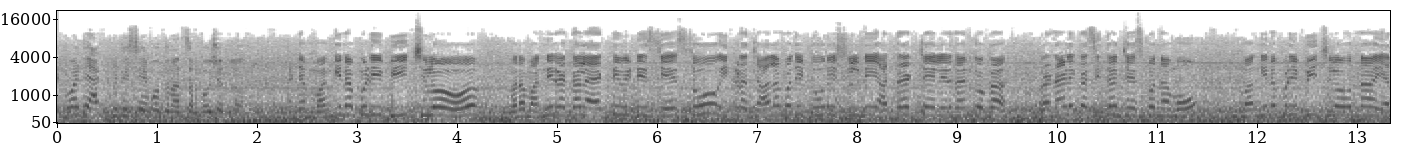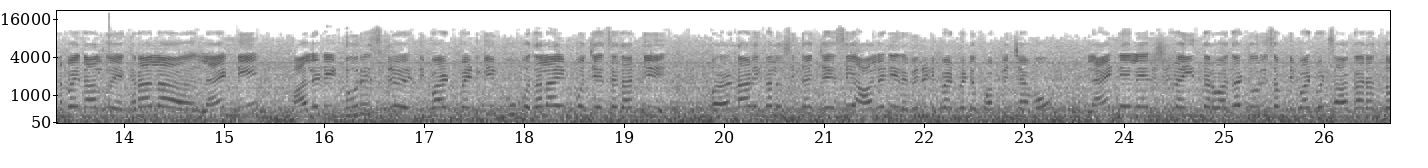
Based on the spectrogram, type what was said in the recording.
ఎటువంటి యాక్టివిటీస్ చేయబోతున్నారు సార్ భవిష్యత్తులో? అంటే మంగినపూడి బీచ్లో మనం అన్ని రకాల యాక్టివిటీస్ చేస్తూ ఇక్కడ చాలామంది టూరిస్టులని అట్రాక్ట్ చేయలేని దానికి ఒక ప్రణాళిక సిద్ధం చేసుకున్నాము. మంగినపూడి బీచ్లో ఉన్న ఎనభై నాలుగు ఎకరాల ల్యాండ్ని డిపార్ట్మెంట్కి భూ బదలాయింపు చేసేదానికి ప్రణాళికలు సిద్ధం చేసి ఆల్రెడీ రెవెన్యూ డిపార్ట్మెంట్కి పంపించాము. ల్యాండ్ ఏలేషన్ అయిన తర్వాత టూరిజం డిపార్ట్మెంట్ సహకారంతో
